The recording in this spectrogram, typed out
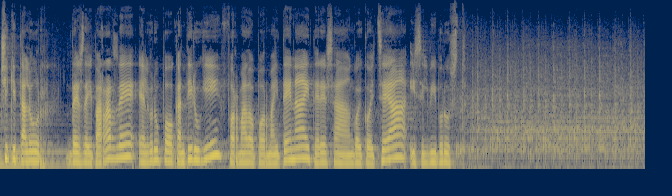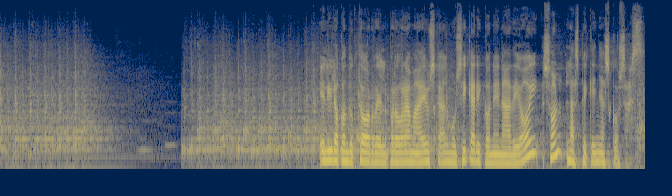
Chiquitalur. Desde Iparralde, el grupo Cantirugi, formado por Maitena y Teresa Goicoechea y Silvi Brust. El hilo conductor del programa Euskal Musikari Konena de hoy son las pequeñas cosas.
